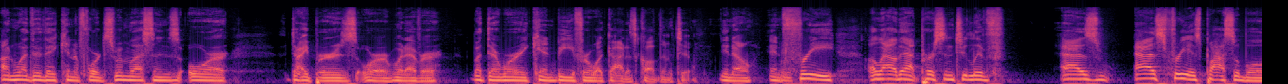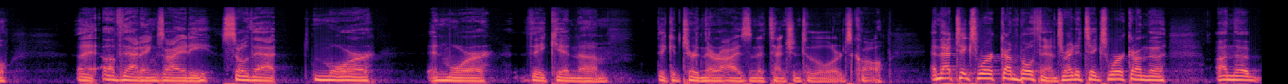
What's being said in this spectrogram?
on whether they can afford swim lessons or diapers or whatever, but their worry can be for what God has called them to, you know, and free, allow that person to live as as free as possible uh, of that anxiety so that more and more they can um, they can turn their eyes and attention to the Lord's call. And that takes work on both ends, right? It takes work on the on the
